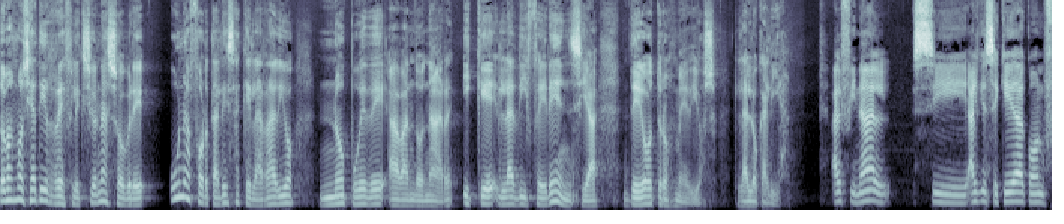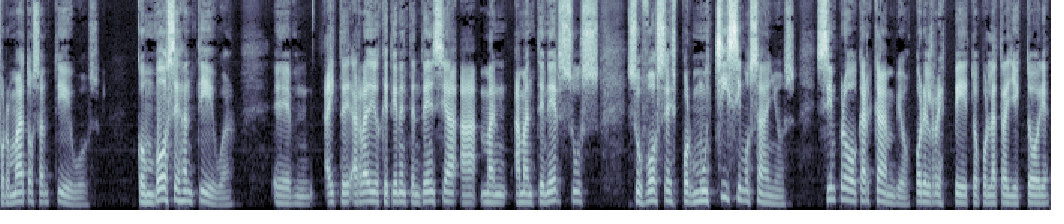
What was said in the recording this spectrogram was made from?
Tomás Mosiati reflexiona sobre una fortaleza que la radio no puede abandonar y que la diferencia de otros medios, la localía. Al final, si alguien se queda con formatos antiguos, con voces antiguas, eh, hay radios que tienen tendencia a, mantener sus, voces por muchísimos años, sin provocar cambios, por el respeto, por la trayectoria.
